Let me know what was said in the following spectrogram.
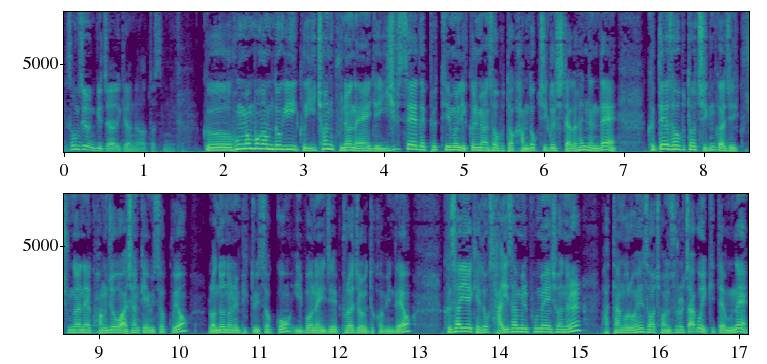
송지훈 기자 의견은 어떻습니까? 그 홍명보 감독이 그 2009년에 이제 20세 대표팀을 이끌면서부터 감독직을 시작을 했는데 그때서부터 지금까지 그 중간에 광저우 아시안 게임 있었고요. 런던 올림픽도 있었고 이번에 이제 브라질 월드컵인데요. 그 사이에 계속 4-2-3-1 포메이션을 바탕으로 해서 전술을 짜고 있기 때문에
